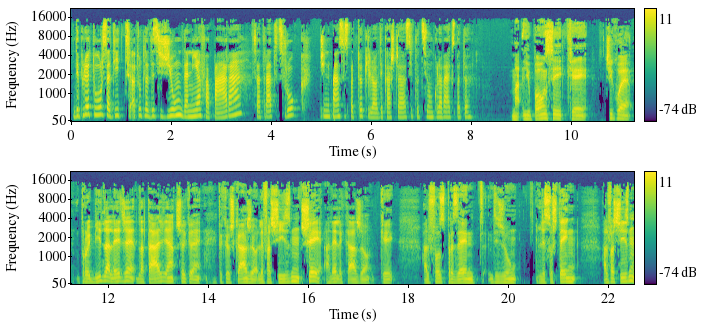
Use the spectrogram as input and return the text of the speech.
De più tours ha dit a tutta la decisione da nia fa para, sa trat zurück Ci ne pensi per te di questa situazione con la VEX? Ma io penso che ci è proibita la legge la taglia, cioè che in questo caso il fascismo, se è il caso che al fosse presente diciamo, le sostegno al fascismo,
